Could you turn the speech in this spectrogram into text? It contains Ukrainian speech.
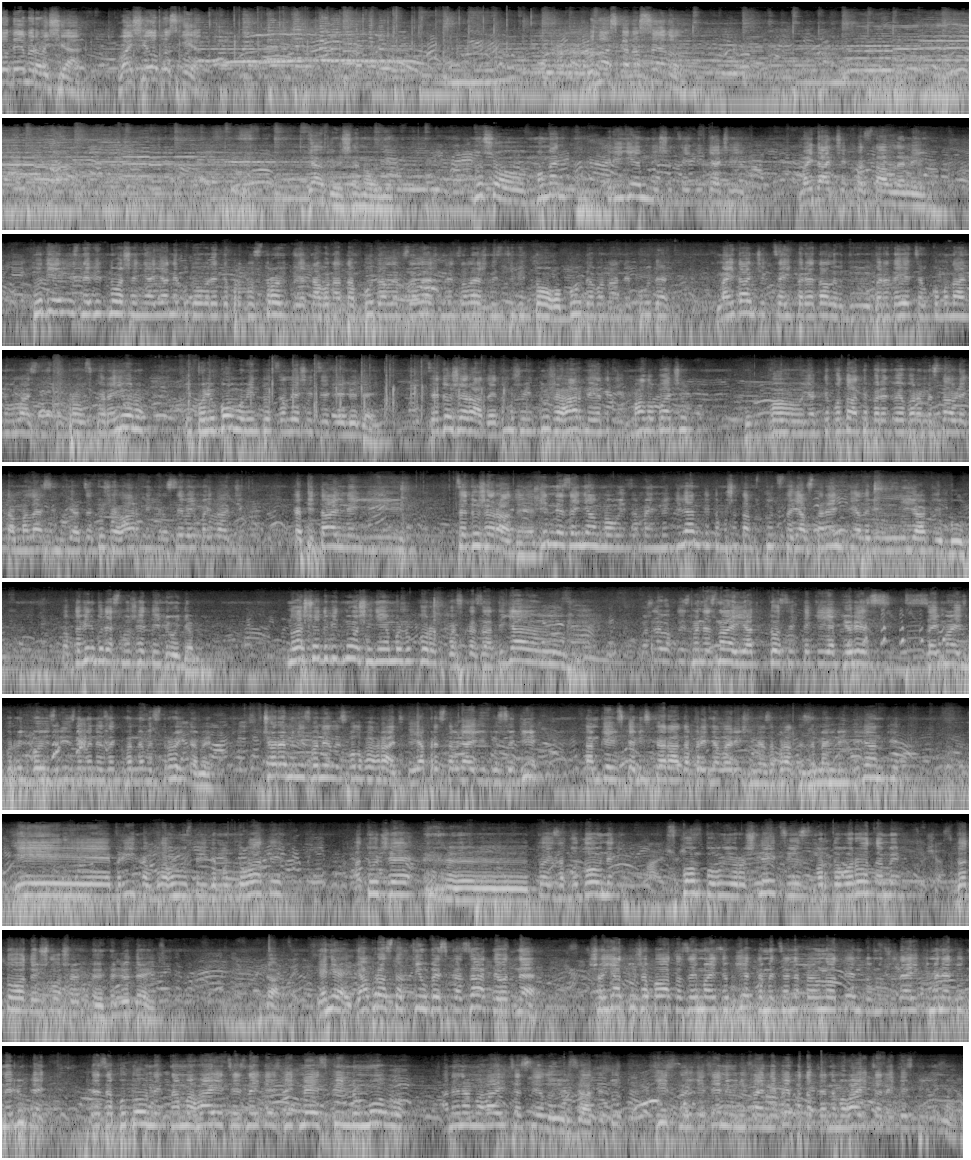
Володимировича. Ваші оплески. Будь ласка, на сцену. Дякую, шановні. Ну що, момент приємний, що цей дитячий майданчик поставлений. Тут є різне відношення, я не буду говорити про ту стройку, яка вона там буде, але в залежності, від того, буде вона, не буде. Майданчик цей передали, передається в комунальну власність Дніпровського району і по-любому він тут залишиться для людей. Це дуже радує, тому що він дуже гарний, я таких мало бачив. Бо як депутати перед виборами ставлять там малесенькі, а це дуже гарний, красивий майданчик, капітальний і це дуже радує. Він не зайняв нової земельної ділянки, тому що там тут стояв старенький, але він ніякий був. Тобто він буде служити людям. Ну а щодо відношення, я можу коротко сказати. Я, е, можливо, хтось мене знає, я досить такий, як юрист, займаюся боротьбою з різними незаконними стройками. Вчора мені дзвонили з Волгоградська, я представляю їх у суді. Там Київська міська рада прийняла рішення забрати земельні ділянки. І приїхав благоустрій демонтувати. А тут же е, той забудовник з помповою рушницею, з мордоворотами. До того дійшло, що е, людей. Так. Ні, ні, я просто хотів би сказати одне, що я дуже багато займаюся об'єктами, це напевно один, тому що деякі мене тут не люблять, де забудовник намагається знайти з людьми спільну мову, а не намагається силою взяти. Тут дійсно єдиний унікальний випадок, де намагається знайти спільну мову.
